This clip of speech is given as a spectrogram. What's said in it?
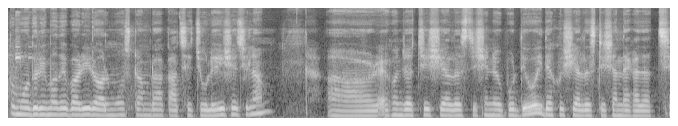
তো মধুরিমাদের বাড়ির অলমোস্ট আমরা কাছে চলে এসেছিলাম। আর এখন যাচ্ছি শিয়ালদা স্টেশনের উপর দিয়ে। ওই দেখো শিয়ালদা স্টেশন দেখা যাচ্ছে।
